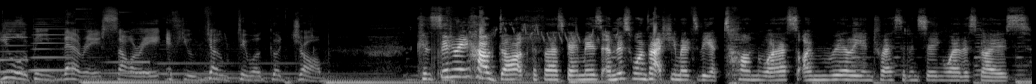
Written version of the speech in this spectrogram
You'll be very sorry if you don't do a good job. Considering how dark the first game is, and this one's actually meant to be a ton worse, I'm really interested in seeing where this goes.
